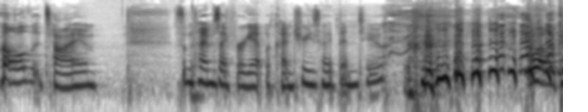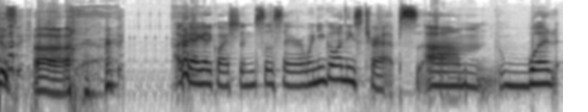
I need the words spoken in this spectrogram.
All the time. Sometimes I forget what countries I've been to. well, because uh, Okay, I got a question. So, Sarah, when you go on these trips, um, what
